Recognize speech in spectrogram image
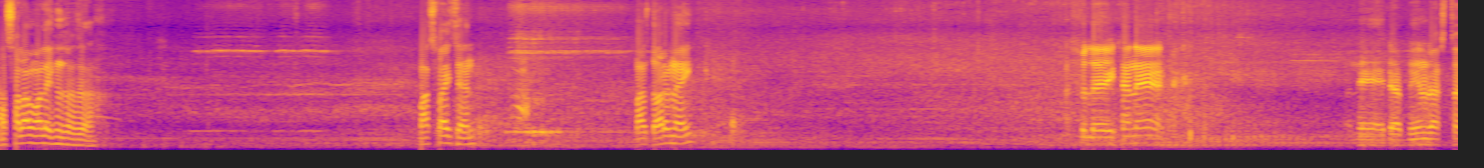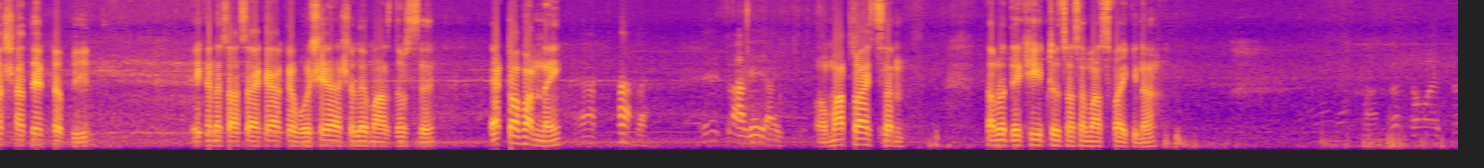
আসসালামু আলাইকুম চাচা। মাছ পাইছেন? মাছ ধরে নাই? আসলে এখানে মানে এটা মেন রাস্তার সাথে একটা বিল। এখানে চাচা একা একা বসে আসলে মাছ ধরছে। একটা পার নাই। এই তো আগেই আইছি। ও মাত্র আসছেন তা আমরা দেখি একটু চাচা মাছ পাই কিনা ঠান্ডার সময় তো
